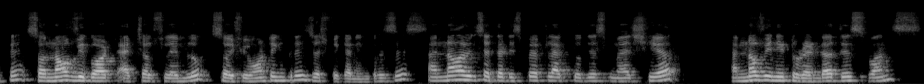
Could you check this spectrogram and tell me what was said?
okay. So now we got actual flame look. So if you want to increase, just we can increase this. And now I will set the display flag to this mesh here. And now we need to render this once.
